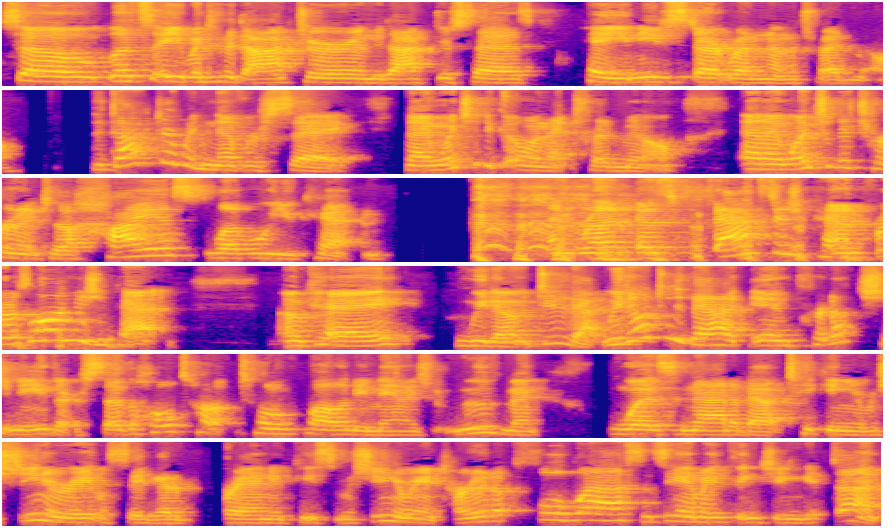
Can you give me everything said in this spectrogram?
So, let's say you went to the doctor and the doctor says, hey, you need to start running on the treadmill. The doctor would never say, now I want you to go on that treadmill and I want you to turn it to the highest level you can and run as fast as you can for as long as you can. Okay? We don't do that. We don't do that in production either. So the whole to- total quality management movement was not about taking your machinery, let's say you get a brand new piece of machinery and turn it up full blast and see how many things you can get done.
